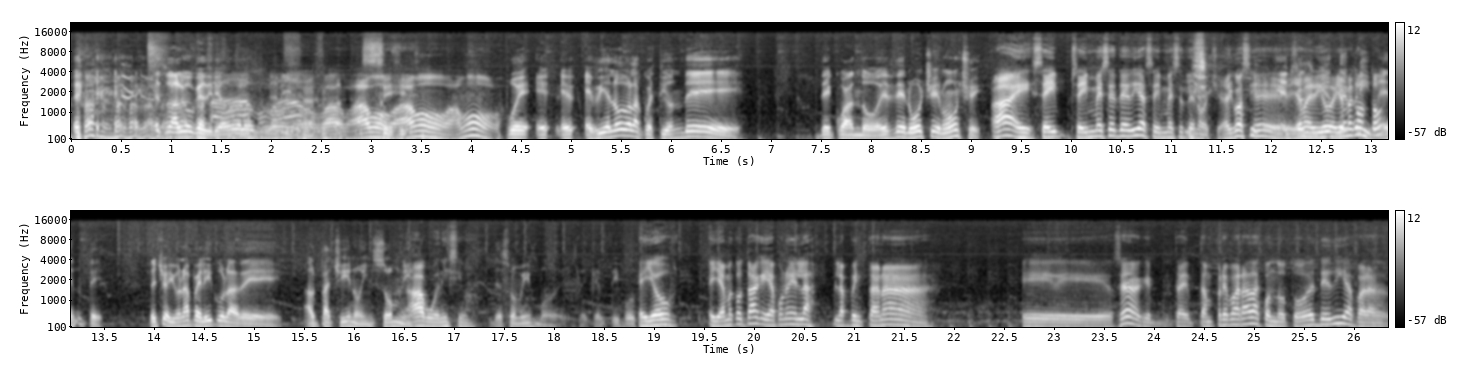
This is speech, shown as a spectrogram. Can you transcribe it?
que- Eso es algo que diría los Vamos. Vamos, vamos, Sí. vamos, vamos. Pues es, es- es bien loco la cuestión de, de cuando es de noche, noche. Ah, es seis, seis meses de día, seis meses de noche. Algo así es. Ella me es dijo, bien ella me contó. deprimente. De hecho, hay una película de Al Pacino, Insomnia, Ah, buenísimo. de eso mismo, de, de que el tipo... Ellos, ella me contaba que ella pone las, las ventanas, eh, o sea, que están preparadas cuando todo es de día para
